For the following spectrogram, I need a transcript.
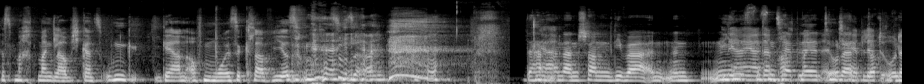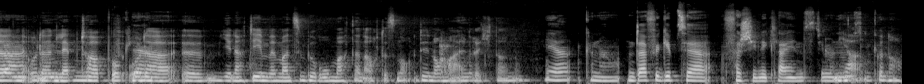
das macht man, glaube ich, ganz ungern auf dem Mäuseklavier sozusagen. Da ja. hat man dann schon lieber ein, ein, ja, ja, dann ein Tablet, ein oder, Tablet oder, oder ein Laptop Notebook, oder äh, je nachdem, wenn man es im Büro macht, dann auch das, den normalen Rechner. Ne? Ja, genau. Und dafür gibt es ja verschiedene Clients, die man ja, nutzen kann. genau.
